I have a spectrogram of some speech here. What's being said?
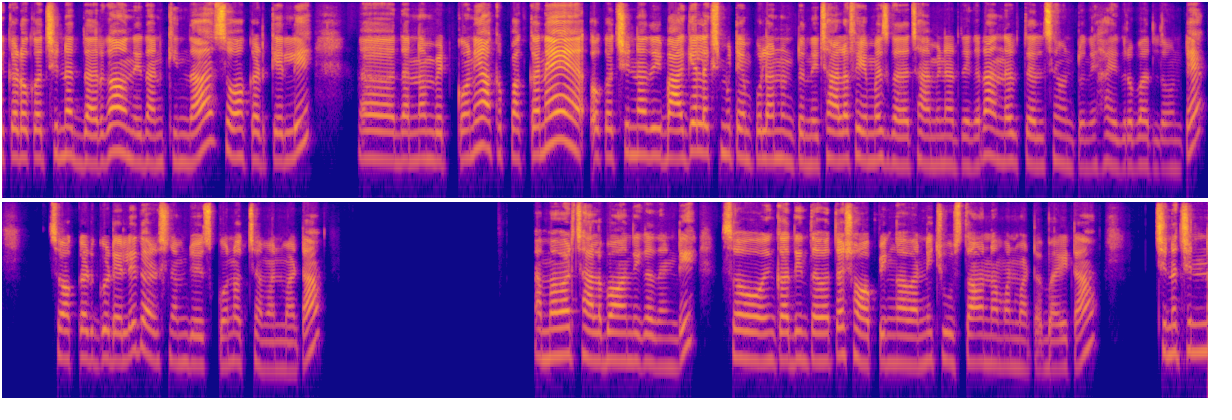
ఇక్కడ ఒక చిన్న దర్గా ఉంది దాని కింద. సో, అక్కడికి వెళ్ళి దండం పెట్టుకొని అక్కడ పక్కనే ఒక చిన్నది భాగ్యలక్ష్మి టెంపుల్ అని ఉంటుంది. చాలా ఫేమస్ కదా చార్మినార్ దగ్గర అందరికి తెలిసే ఉంటుంది హైదరాబాద్‌లో ఉంటే. సో, అక్కడికి కూడా వెళ్ళి దర్శనం చేసుకొని వచ్చామనమాట. అమ్మవారు చాలా బాగుంది కదండి సో, ఇంకా దీని తర్వాత షాపింగ్ అవన్నీ చూస్తా ఉన్నామనమాట బయట. చిన్న చిన్న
